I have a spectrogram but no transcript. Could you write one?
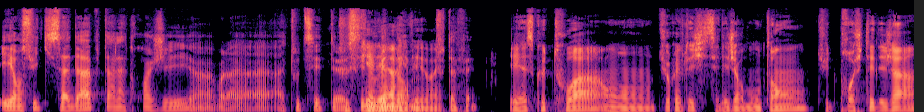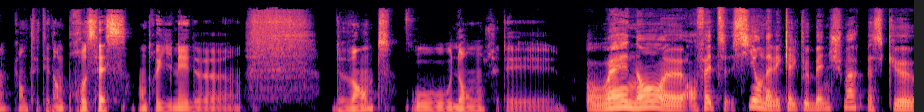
et ensuite qui s'adapte à la 3G, à, voilà, à, toute cette Tout ce ces qui allait nouvelles arriver, normes. ouais. Tout à fait. Et est-ce que toi, en- tu réfléchissais déjà au montant? Tu te projetais déjà quand tu étais dans le process, entre guillemets, de, de vente Ou non? C'était. Ouais, non, euh, en fait, si on avait quelques benchmarks parce que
